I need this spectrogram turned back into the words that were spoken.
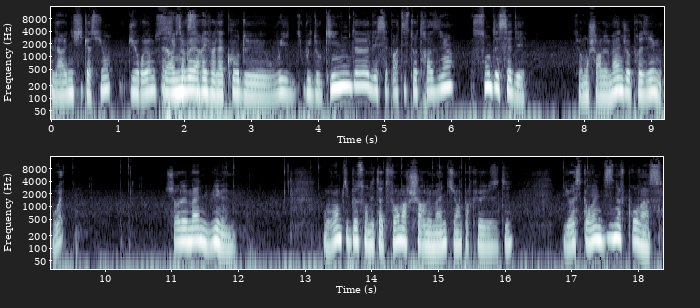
la réunification du royaume Alors, une nouvelle arrive à la cour de Widukind. Les séparatistes austrasiens sont décédés. Sur mon Charlemagne, je présume. Ouais, Charlemagne lui-même. On va voir un petit peu son état de forme à Charlemagne, tiens, par curiosité. Il reste quand même 19 provinces.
